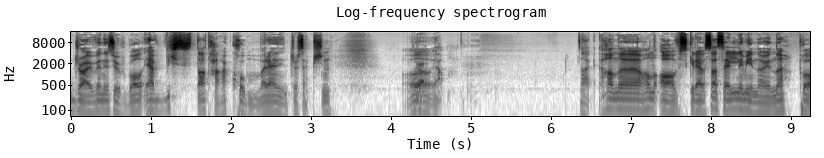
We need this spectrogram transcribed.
driven i Superbowl Jeg visste at her kommer en interception. Og Ja. ja. Nei, han, han avskrev seg selv i mine øyne på,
